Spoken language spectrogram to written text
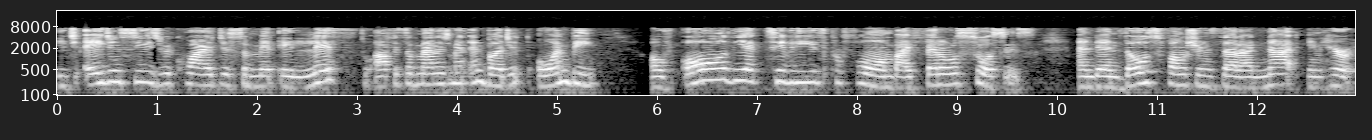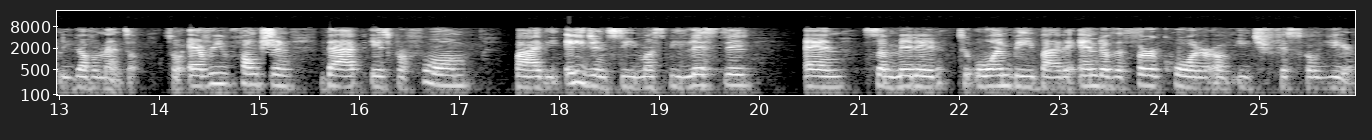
each agency is required to submit a list to Office of Management and Budget, OMB, of all the activities performed by federal sources and then those functions that are not inherently governmental. So every function that is performed by the agency must be listed and submitted to OMB by the end of the third quarter of each fiscal year,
